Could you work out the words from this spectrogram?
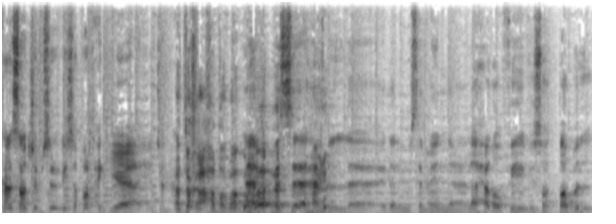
كان ساوند شيب يصير في سبورت حق يا يعني كان أتوقع حطه ما بس هم ال- إذا المستمعين لاحظوا في في صوت طبل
